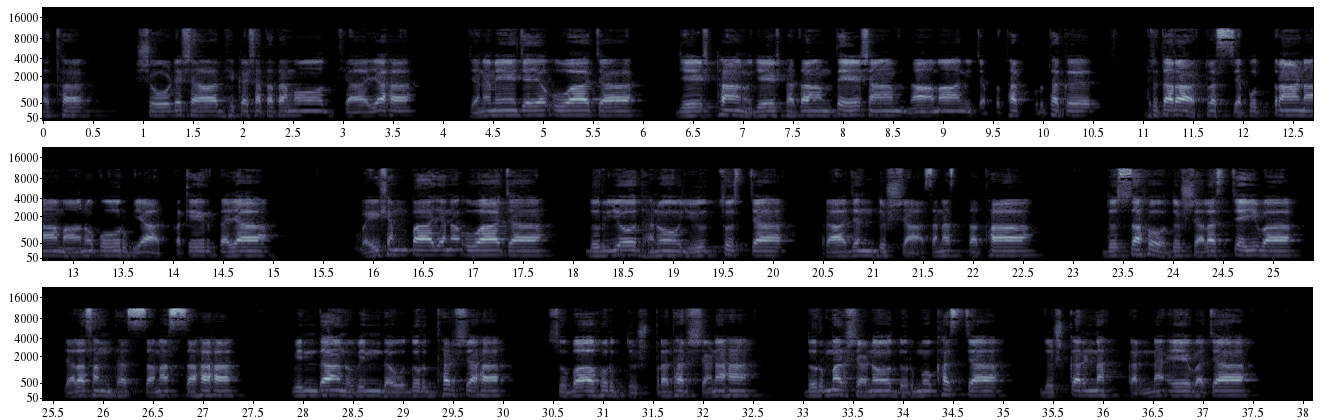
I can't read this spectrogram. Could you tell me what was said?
अथ षोडशाधिकशततमोऽध्यायः। जनमेजय उवाच। ज्येष्ठानुजेष्ठताम् तेषाम् नामानि च पृथक् पृथक्। धृतराष्ट्रस्य पुत्राणामानुपूर्व्यात् प्रकीर्तया। वैशम्पायन उवाच। दुर्योधनो युयुत्सुश्च। राजन् दुःशासनस्तथा। दुःसहो दुःशलश्चैव। जलसन्धः समः सहः विन्दानुविन्दौ दुर्धर्षः सुबाहुर्दुष्प्रधर्षणः दुर्मर्षणो दुर्मुखश्च दुष्कर्णः कर्ण एव च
